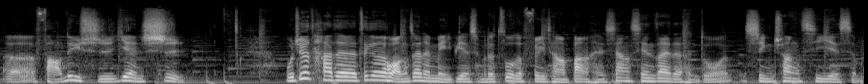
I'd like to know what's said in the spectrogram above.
呃法律实验室。我觉得他的这个网站的美编什么的做的非常棒，很像现在的很多新创企业什么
